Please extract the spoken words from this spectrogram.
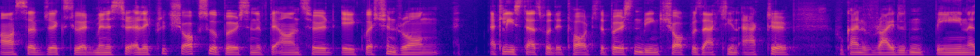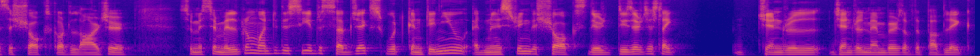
asked subjects to administer electric shocks to a person if they answered a question wrong. At least that's what they thought. The person being shocked was actually an actor who kind of writhed in pain as the shocks got larger. So Mr. Milgram wanted to see if the subjects would continue administering the shocks. They're, these are just like general general members of the public,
